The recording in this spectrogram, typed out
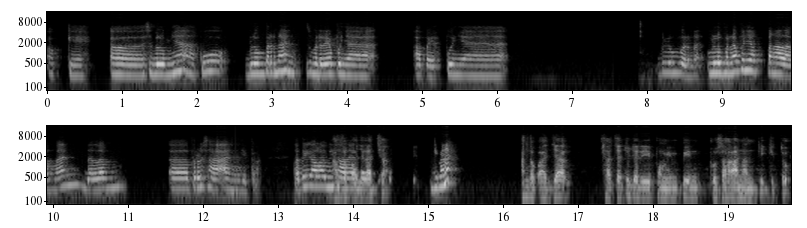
Oke, uh, sebelumnya aku belum pernah sebenarnya punya apa ya, punya belum pernah belum pernah punya pengalaman dalam uh, perusahaan gitu. Tapi kalau misalnya Anggap aja Caca. Gimana? Anggap aja Caca itu jadi pemimpin perusahaan nanti gitu.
